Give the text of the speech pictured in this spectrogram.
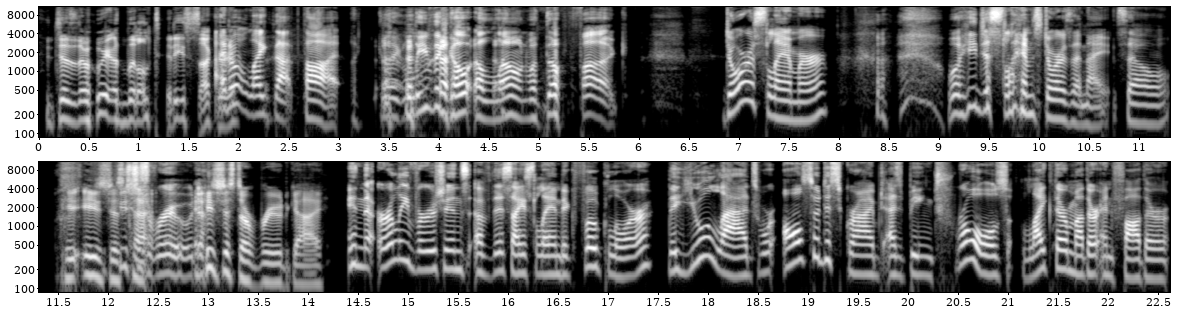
just a weird little titty sucker. I don't like that thought. Like, like leave the goat alone. What the fuck? Door slammer. well, he just slams doors at night, so he, he's just he's just rude. He's just a rude guy. In the early versions of this Icelandic folklore, the Yule lads were also described as being trolls like their mother and father,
